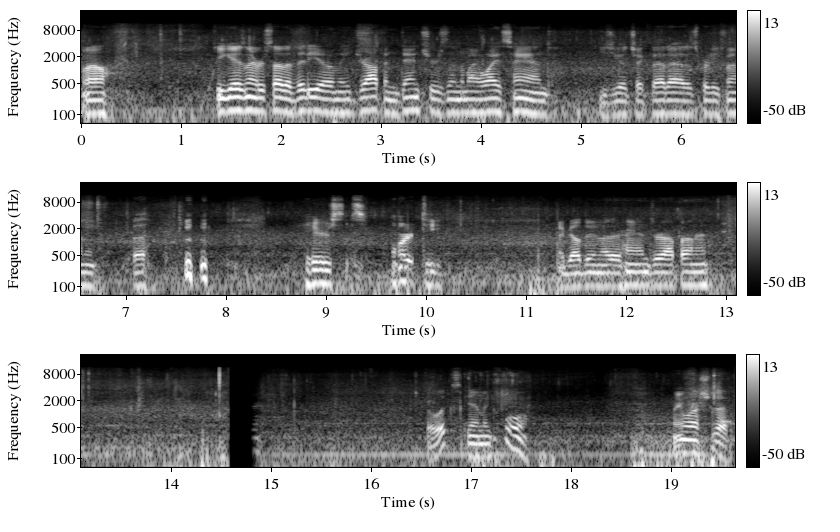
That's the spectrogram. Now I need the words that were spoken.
Well, if you guys never saw the video of me dropping dentures into my wife's hand, you should go check that out. It's pretty funny. But here's some more teeth. Maybe I'll do another hand drop on her. It looks kind of cool. Let me wash it up.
